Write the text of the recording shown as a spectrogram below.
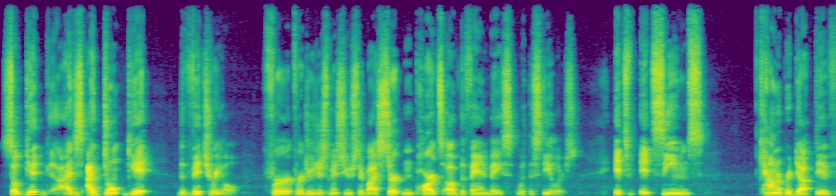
So get I just I don't get the vitriol for for Juju Smith-Schuster by certain parts of the fan base with the Steelers. It's it seems counterproductive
